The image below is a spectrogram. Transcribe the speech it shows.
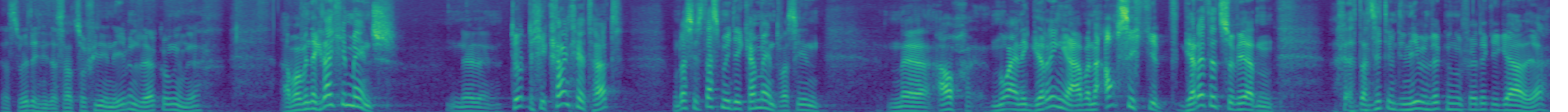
Das will ich nicht. Das hat so viele Nebenwirkungen. Ja. Aber wenn der gleiche Mensch eine tödliche Krankheit hat, und das ist das Medikament, was ihn eine, auch nur eine geringe, aber eine Aussicht gibt, gerettet zu werden, dann sind ihm die Nebenwirkungen völlig egal. Ja?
